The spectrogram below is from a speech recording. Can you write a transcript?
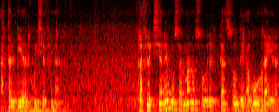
hasta el día del juicio final. Reflexionemos, hermanos, sobre el caso de Abu Huraira,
